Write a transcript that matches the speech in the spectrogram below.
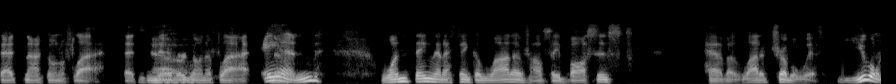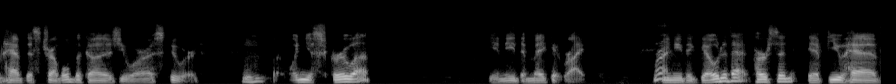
that's not going to fly. That's No. never going to fly. No. And one thing that I think a lot of I'll say bosses have a lot of trouble with. You won't have this trouble because you are a steward. Mhm. But when you screw up, you need to make it right. right. You need to go to that person if you have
